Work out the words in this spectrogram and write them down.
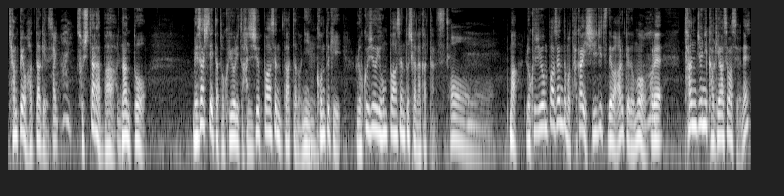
キャンペーンを張ったわけですよ、はい、そしたらば、なんと目指していた得票率80%だったのに、うん、この時64%しかなかったんです。ね。まあ64%も高い支持率ではあるけどもこれ単純に掛け合わせますよね。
